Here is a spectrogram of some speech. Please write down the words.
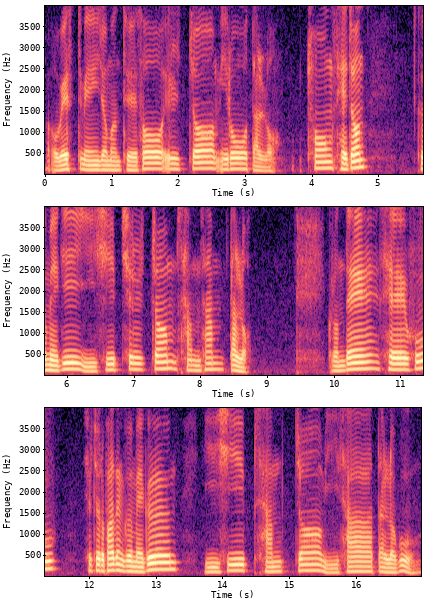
어, 웨스트 매니저먼트에서 1.15달러, 총 세전 금액이 27.33달러. 그런데 세후 실제로 받은 금액은 23.24달러고,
